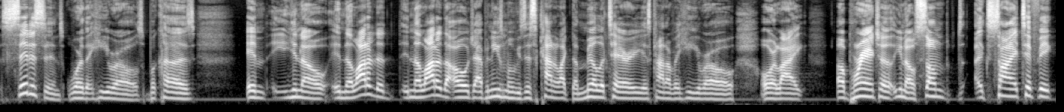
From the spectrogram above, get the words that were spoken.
citizens were the heroes because in you know in a lot of the in a lot of the old Japanese movies, it's kind of like the military is kind of a hero or like a branch of you know some scientific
